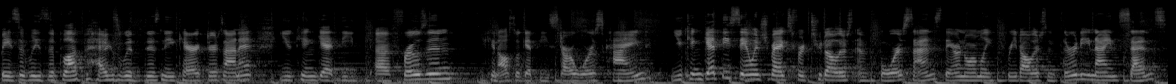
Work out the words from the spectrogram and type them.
basically Ziploc bags with Disney characters on it. You can get the uh, frozen you can also get the Star Wars kind. You can get these sandwich bags for $2.04. They are normally $3.39.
